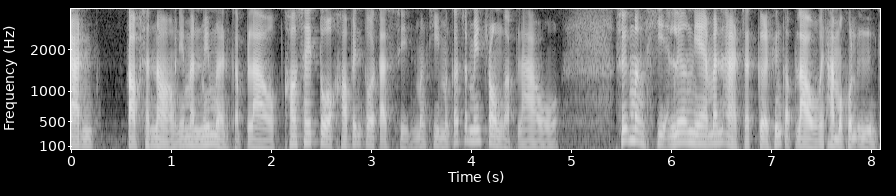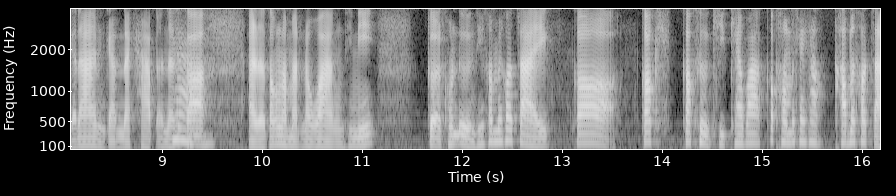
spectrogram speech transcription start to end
การตอบสนองนี่มันไม่เหมือนกับเรา เขาใช้ตัวเขาเป็นตัวตัดสิน บางทีมันก็จะไม่ตรงกับเรา ซึ่งบางทีเรื่องเนี้ยมันอาจจะเกิดขึ้นกับเราไปทำกับคนอื่นก็ได้เหมือนกันนะครับ อันนั้นก็ค่ะอาจจะต้องระมัดระวังทีนี้เกิดคนอื่นที่เขาไม่เข้าใจก็ก็ก็คือคิดแค่ว่าก็เขาไม่แค่เขาเขาไม่เข้าใจ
